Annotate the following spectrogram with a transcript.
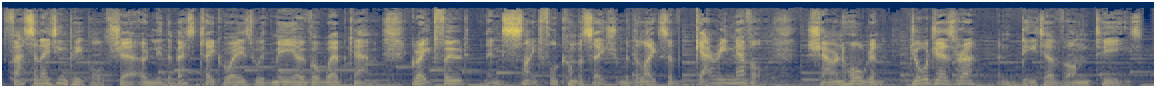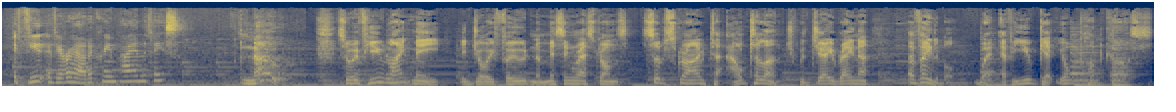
Fascinating people share only the best takeaways with me over webcam. Great food and insightful conversation with the likes of Gary Neville, Sharon Horgan, George Ezra, and Dita Von Teese. If you have you ever had a cream pie in the face? No! So if you, like me, enjoy food and are missing restaurants, subscribe to Out to Lunch with Jay Rayner, available wherever you get your podcasts.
